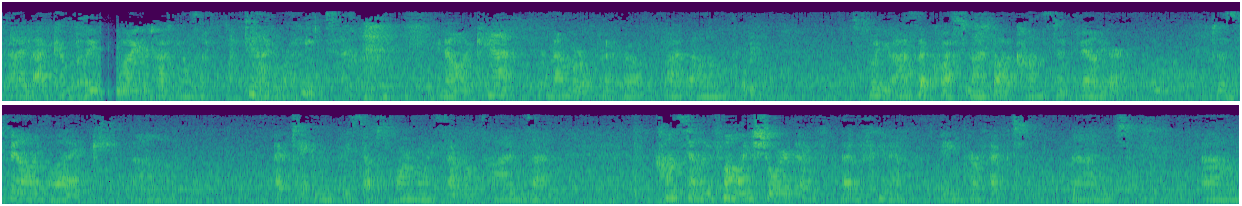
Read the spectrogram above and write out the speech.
and I completely while you were talking, I was like, what did I write? You know, I can't remember what I wrote, but um, just when you asked that question, I thought constant failure, just feeling like I've taken precepts formally several times and constantly falling short of, of you know, being perfect and um,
